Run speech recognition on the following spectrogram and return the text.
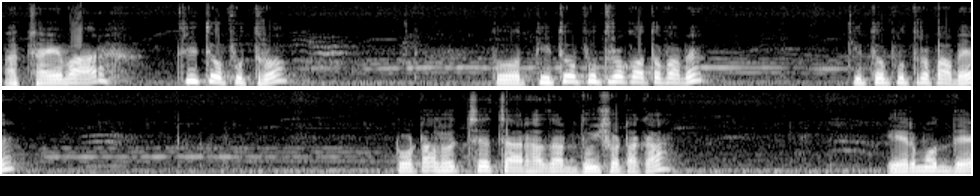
আচ্ছা এবার তৃতীয় পুত্র। তো তৃতীয় পুত্র কত পাবে? তৃতীয় পুত্র পাবে টোটাল হচ্ছে চার হাজার দুইশো টাকা। এর মধ্যে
